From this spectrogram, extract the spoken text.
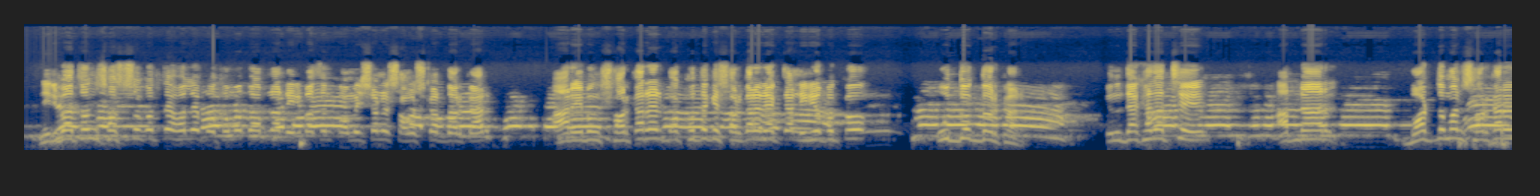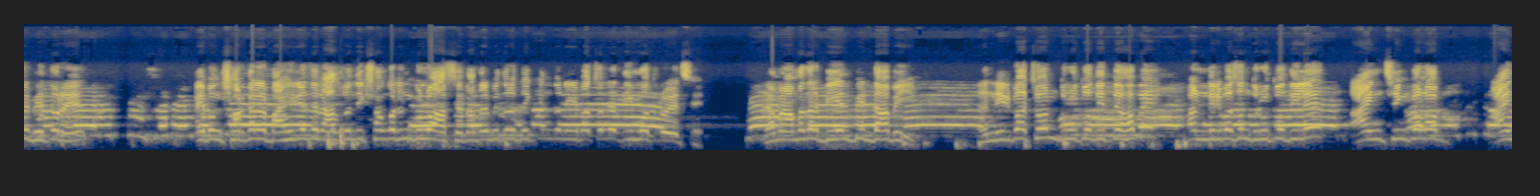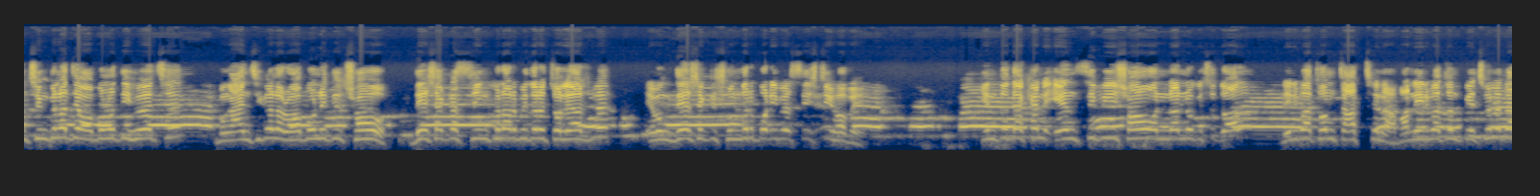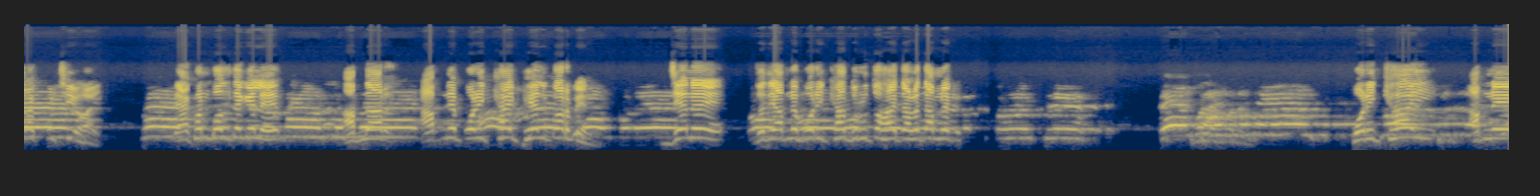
নির্বাচন স্বচ্ছ করতে হলে প্রথমত আপনার নির্বাচন কমিশনের সংস্কার দরকার, আর এবং সরকারের পক্ষ থেকে সরকারের একটা নিরপেক্ষ উদ্যোগ দরকার। কিন্তু দেখা যাচ্ছে আপনার বর্তমান সরকারের ভেতরে এবং সরকারের বাহিরে যে রাজনৈতিক সংগঠনগুলো আছে, তাদের ভিতরে কিন্তু নির্বাচনের দ্বিমত রয়েছে। যেমন আমাদের বিএনপির দাবি, নির্বাচন দ্রুত দিতে হবে, আর নির্বাচন দ্রুত দিলে আইন শৃঙ্খলা আইন শৃঙ্খলার যে অবনতি হয়েছে এবং আইন শৃঙ্খলার অবনীতি সহ দেশ একটা শৃঙ্খলার ভিতরে চলে আসবে এবং দেশ একটি সুন্দর পরিবেশ সৃষ্টি হবে। কিন্তু দেখেন, এনসিপি সহ অন্যান্য কিছু দল নির্বাচন চাচ্ছে না বা নির্বাচন পেছনে তারা খুশি হয়। এখন বলতে গেলে আপনার, আপনি পরীক্ষায় ফেল করবেন। জেনে যদি আপনার পরীক্ষা দ্রুত হয়, তাহলে তো আপনি পরীক্ষায় আপনি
